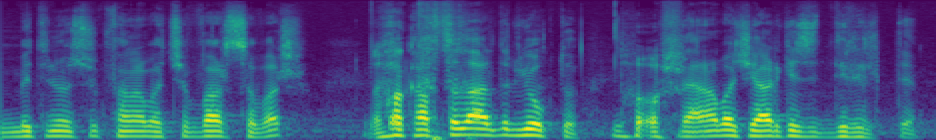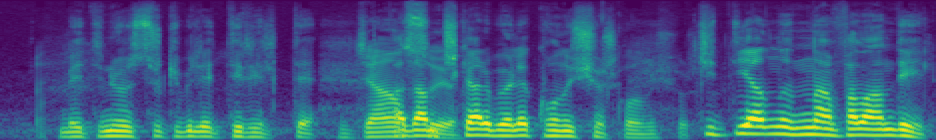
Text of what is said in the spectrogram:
Metin Öztürk Fenerbahçe varsa var. Bak haftalardır yoktu. Doğru. Fenerbahçe herkesi diriltti. Metin Öztürk'ü bile diriltti. Can Adam suyu. çıkar böyle konuşur. Konuşur. Ciddi anladığından falan değil.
